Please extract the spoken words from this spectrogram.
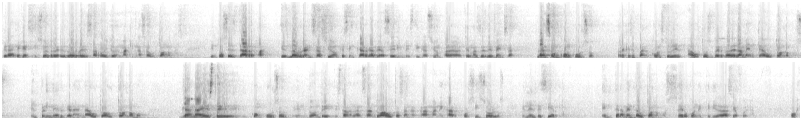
gran ejercicio alrededor de desarrollo de máquinas autónomas. Entonces DARPA, que es la organización que se encarga de hacer investigación para temas de defensa, lanza un concurso para que se puedan construir autos verdaderamente autónomos. El primer gran auto autónomo gana este concurso en donde estaban lanzando autos a, manejar por sí solos en el desierto, enteramente autónomos, cero conectividad hacia afuera. Ok,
